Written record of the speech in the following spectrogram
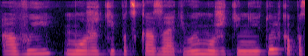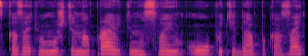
а вы можете подсказать. Вы можете не только подсказать, вы можете направить и на своем опыте да, показать,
